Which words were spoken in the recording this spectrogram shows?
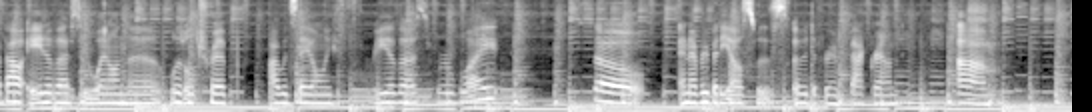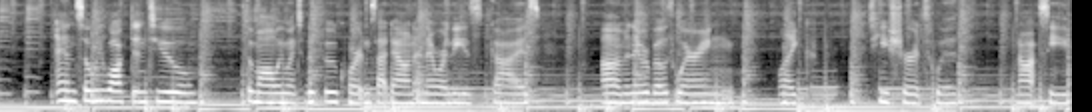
about eight of us who went on the little trip I would say only three of us were white. So, and everybody else was of a different background. Um, and so we walked into the mall. We went to the food court and sat down, and there were these guys, um, and they were both wearing like T-shirts with Nazi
